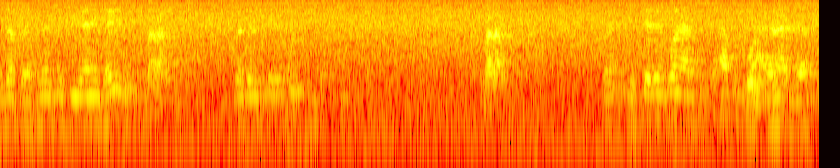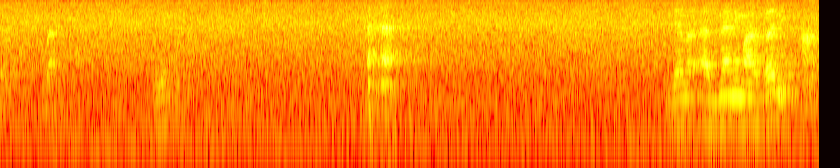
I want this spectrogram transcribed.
હોય બધા પ્રશ્નથી પીવાની થઈ ને બરાબર તો તે તે પૂછી લે. બરાબર પણ વિચારે કોણ આપે? આપણે કોણ? એના જવાબ આપે. બરાબર જેમ અજ્ઞાની માણસ હોય ને હા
